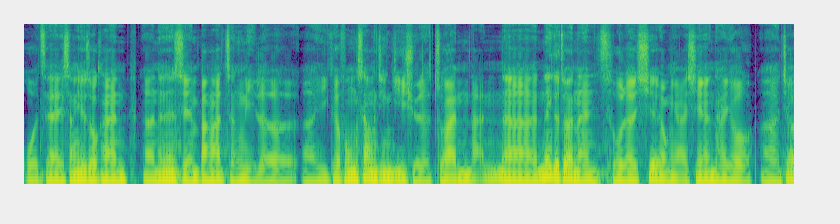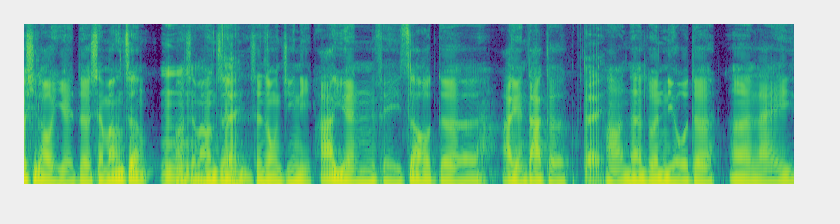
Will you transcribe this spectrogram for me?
我在商业周刊呃那段时间帮他整理了呃一个风尚经济学的专栏，那那个专栏除了谢荣雅先生，还有呃礁溪老爷的沈方正啊，沈方正沈总经理，阿元肥皂的阿元大哥，对啊，那轮流的呃来。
